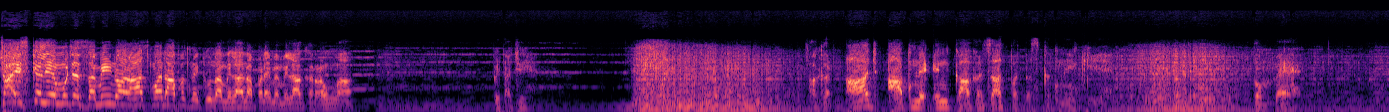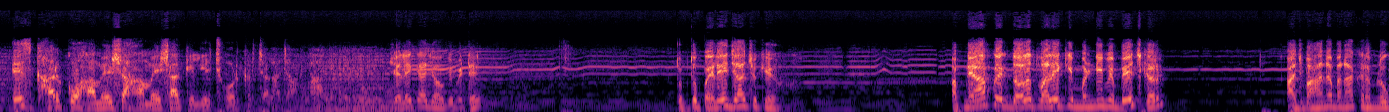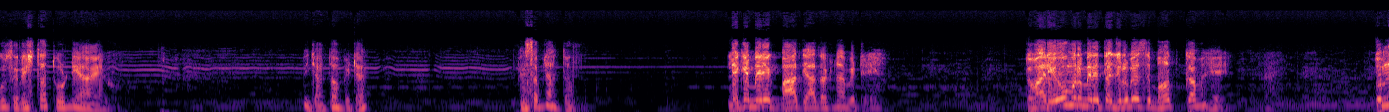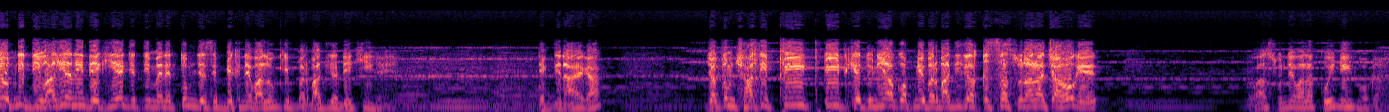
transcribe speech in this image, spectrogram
चाहे इसके लिए मुझे ज़मीन और आसमान आपस में क्यों ना मिलाना पड़े, मैं मिलाकर रहूँगा। पिताजी, अगर आज आपने इन कागजात पर दस्तखत नहीं किए तो मैं इस घर को हमेशा हमेशा के लिए छोड़कर चला जाऊँगा। चले क्या जाओगे बेटे? तुम तो पहले ही जा चुके हो। अपने आप को एक दौलत वाले की मंडी में बेचकर आज बहाना बनाकर हम लोगों से रिश्ता तोड़ने आए हो। मैं जानता हूँ बेटा, मैं सब जानता हूँ। लेकिन मेरी एक बात याद रखना बेटे, तुम्हारी उम्र मेरे तजुर्बे से बहुत कम है। तुमने उतनी दिवालियाँ नहीं देखी है जितनी मैंने तुम जैसे बिकने वालों की बर्बादियाँ देखी हैं। एक दिन आएगा, जब तुम छाती पीट पीट के दुनिया को अपनी बर्बादी का किस्सा सुनाना चाहोगे तो वहाँ सुनने वाला कोई नहीं होगा।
